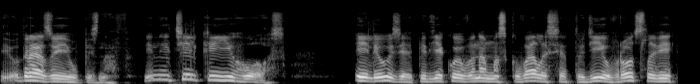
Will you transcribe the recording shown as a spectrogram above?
і одразу її впізнав, і не тільки її голос. Ілюзія, під якою вона маскувалася тоді у Вроцлаві,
